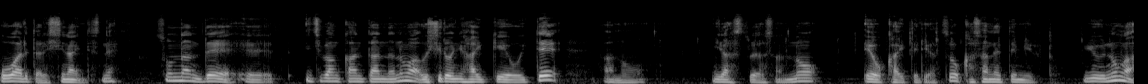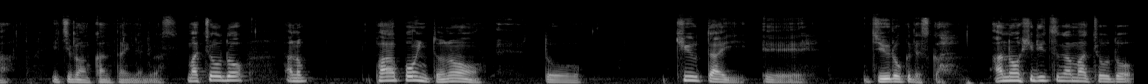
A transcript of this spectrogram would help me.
覆われたりしないんですね。そんなんで、えー、一番簡単なのは後ろに背景を置いてあのイラスト屋さんの絵を描いてるやつを重ねてみるというのが一番簡単になります。まあ、ちょうどあのパワーポイントの、えっと、9対、えー、16ですかあの比率がまあちょうど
